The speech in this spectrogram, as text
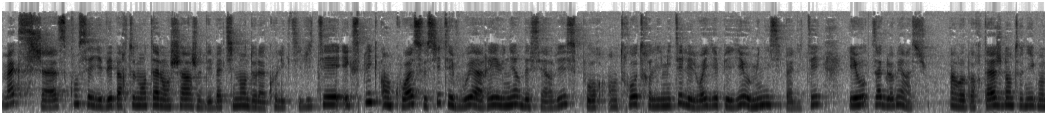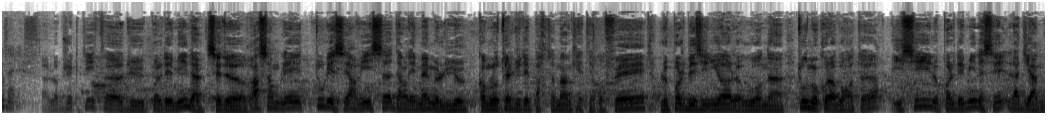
Max Chaz, conseiller départemental en charge des bâtiments de la collectivité, explique en quoi ce site est voué à réunir des services pour, entre autres, limiter les loyers payés aux municipalités et aux agglomérations. Un reportage d'Anthony Gonzalez. L'objectif euh, du pôle des mines, c'est de rassembler tous les services dans les mêmes lieux, comme l'hôtel du département qui a été refait, le pôle Bésignol où on a tous nos collaborateurs. Ici, le pôle des mines, c'est la DIAM,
